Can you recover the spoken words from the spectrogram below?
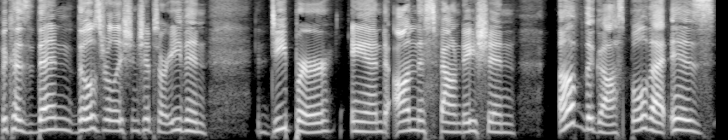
because then those relationships are even deeper and on this foundation of the gospel that is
